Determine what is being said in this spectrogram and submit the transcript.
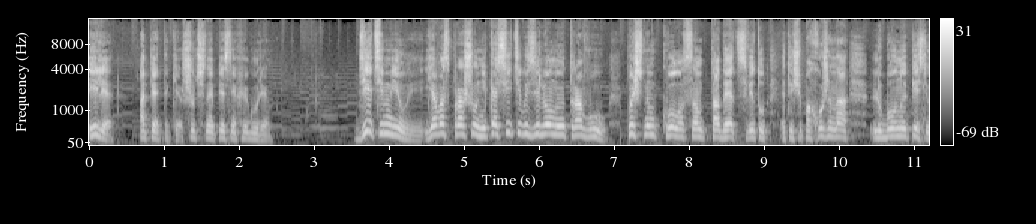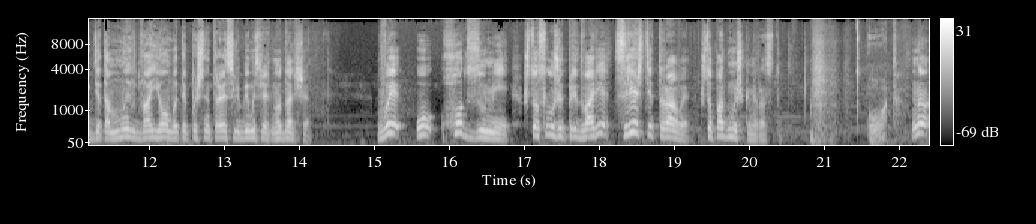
Или, опять-таки, шуточная песня Хэгури. Дети милые, я вас прошу, не косите вы зеленую траву, пышным колосом таде цветут. Это еще похоже на любовную песню, где там мы вдвоем в этой пышной траве с любимой спрячем. Но дальше. Вы у Ходзуми, что служит при дворе, срежьте травы, что под мышками растут. Вот. Ну,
